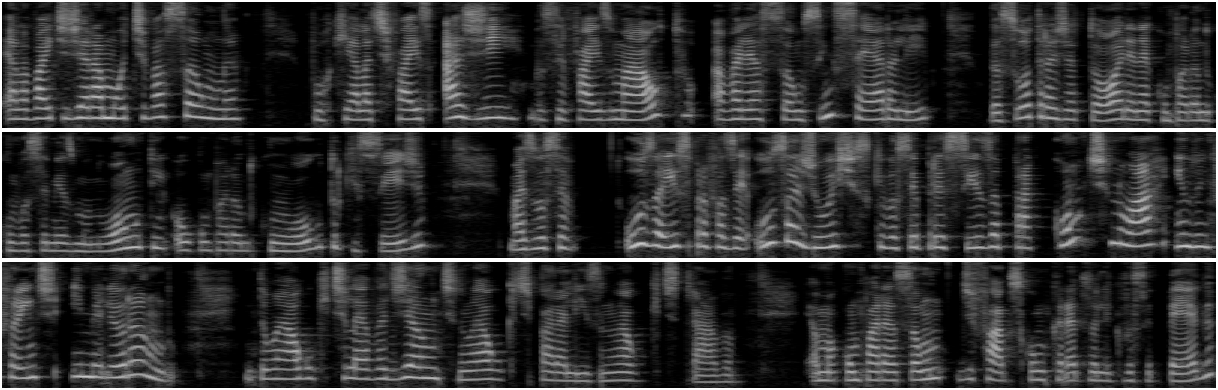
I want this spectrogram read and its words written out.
ela vai te gerar motivação, né? Porque ela te faz agir, você faz uma autoavaliação sincera ali da sua trajetória, né, comparando com você mesmo no ontem ou comparando com outro que seja, mas você usa isso para fazer os ajustes que você precisa para continuar indo em frente e melhorando. Então é algo que te leva adiante, não é algo que te paralisa, não é algo que te trava. É uma comparação de fatos concretos ali que você pega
